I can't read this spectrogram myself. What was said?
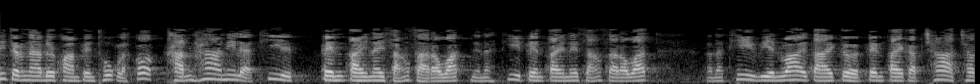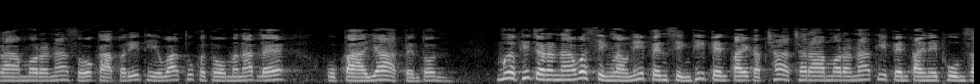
พิจารณาโดยความเป็นทุกข์ล่ะก็ขันห้านี่แหละที่เป็นไปในสังสารวัตเนี่ยนะที่เป็นไปในสังสารวัตร นะที่เวียนว่ายตายเกิดเป็นไปกับชาติชรามรณะโสกาปริเทวะทุกขโทมนัสและอุปาญาตเป็นต้น เมื่อพิจารณาว่าสิ่งเหล่านี้เป็นสิ่งที่เป็นไปกับชาติชรามรณะที่เป็นไปในภูมิส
